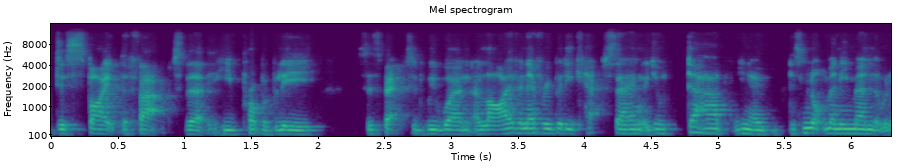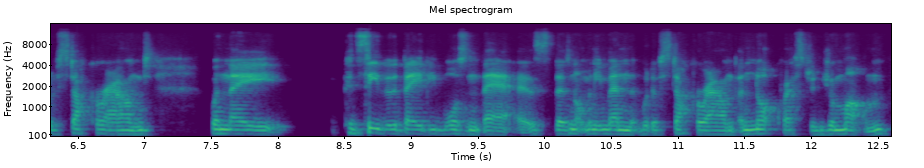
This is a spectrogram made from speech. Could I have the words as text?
despite the fact that he probably suspected we weren't alive. And everybody kept saying, Your dad, you know, there's not many men that would have stuck around when they could see that the baby wasn't theirs. There's not many men that would have stuck around and not questioned your mum.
